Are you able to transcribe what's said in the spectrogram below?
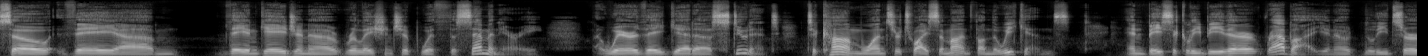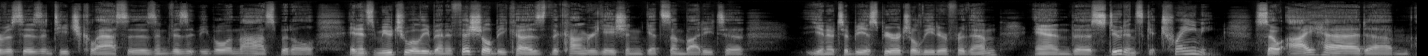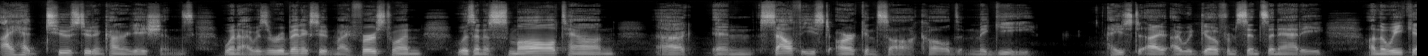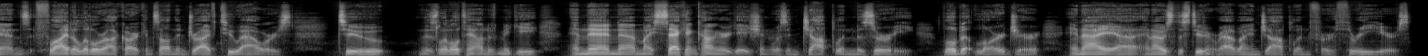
So they um, they engage in a relationship with the seminary where they get a student to come once or twice a month on the weekends and basically be their rabbi, you know, lead services and teach classes and visit people in the hospital. And it's mutually beneficial because the congregation gets somebody to, you know, to be a spiritual leader for them, and the students get training. So I had um, I had two student congregations when I was a rabbinic student. My first one was in a small town uh, in southeast Arkansas called McGehee. I used to I, I would go from Cincinnati on the weekends, fly to Little Rock, Arkansas, and then drive two hours to this little town of McGehee. And then uh, my second congregation was in Joplin, Missouri, a little bit larger, and I uh, and I was the student rabbi in Joplin for three years.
